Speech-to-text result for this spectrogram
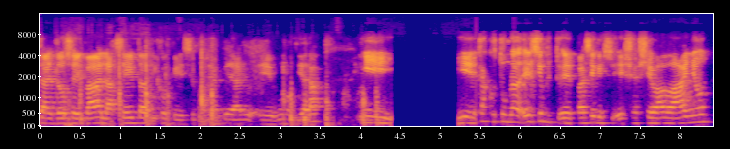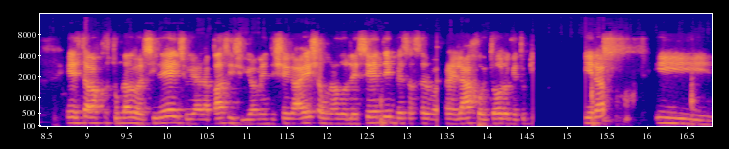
Entonces va, la acepta, dijo que se podía quedar eh, unos días. Y, y está acostumbrado, él siempre eh, parece que ella llevaba años él estaba acostumbrado al silencio y a la paz y obviamente llega ella, un adolescente, empieza a hacer relajo y todo lo que tú quieras. Y,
